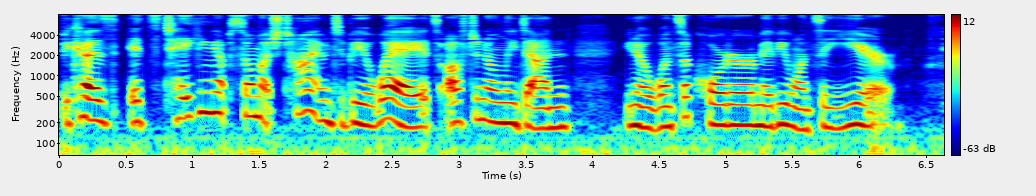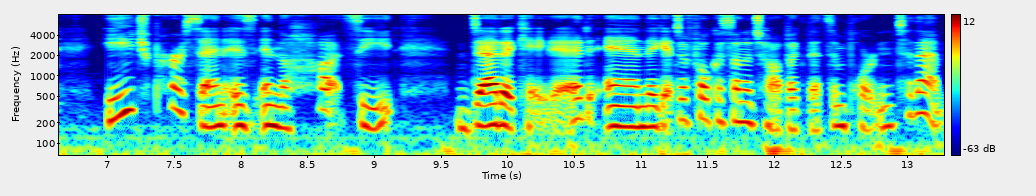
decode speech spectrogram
Because it's taking up so much time to be away, it's often only done, you know, once a quarter maybe once a year. Each person is in the hot seat, dedicated, and they get to focus on a topic that's important to them.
